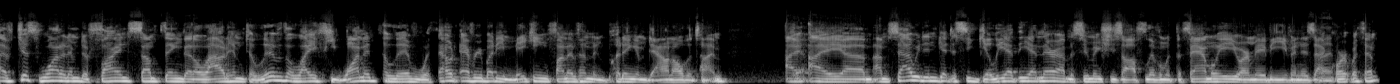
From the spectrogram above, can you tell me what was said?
I've just wanted him to find something that allowed him to live the life he wanted to live without everybody making fun of him and putting him down all the time. I, I um, I'm sad we didn't get to see Gilly at the end there. I'm assuming she's off living with the family, or maybe even is at Right. court with him.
